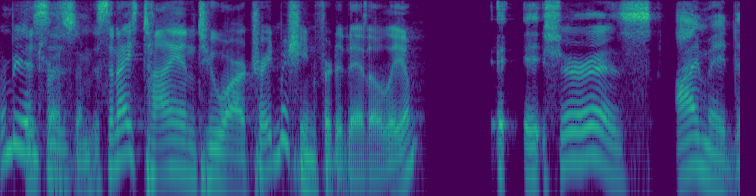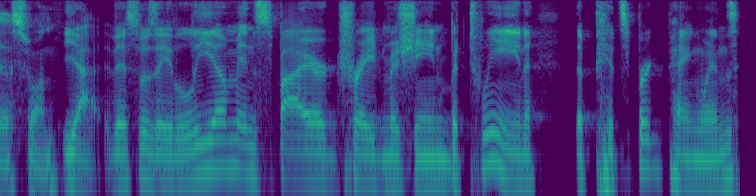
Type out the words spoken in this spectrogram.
It'll be This is it's a nice tie-in to our trade machine for today, though, Liam. It, it sure is. I made this one. Yeah, this was a Liam-inspired trade machine between the Pittsburgh Penguins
